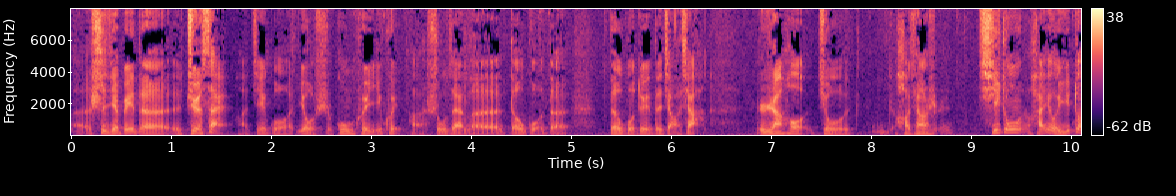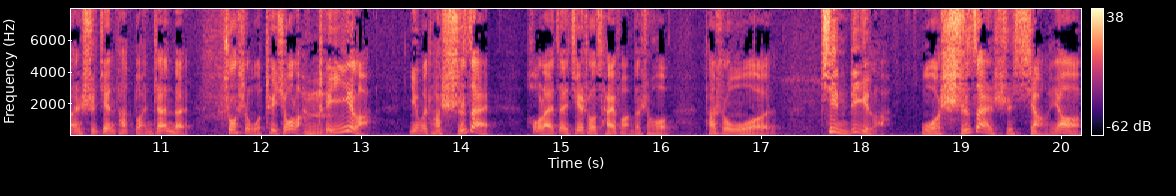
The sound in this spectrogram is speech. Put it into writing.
呃，世界杯的决赛啊，结果又是功亏一篑啊，输在了德国的德国队的脚下，然后就好像是其中还有一段时间，他短暂的说是我退休了，退役了，因为他实在后来在接受采访的时候，他说我尽力了，我实在是想要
